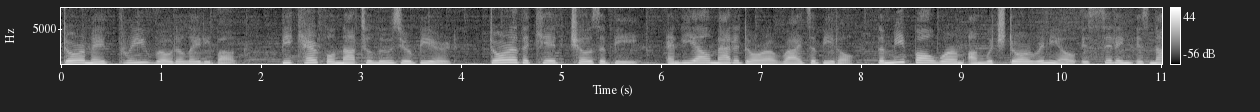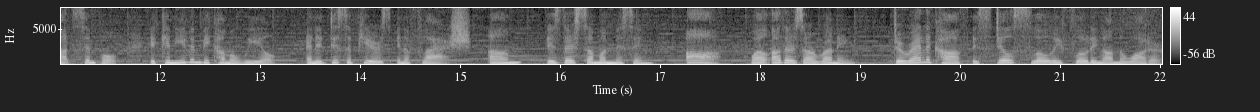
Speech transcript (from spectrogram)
Dora made 3 rode a ladybug. Be careful not to lose your beard. Dora the kid chose a bee, and El Matadora rides a beetle. The meatball worm on which Dorinio is sitting is not simple, it can even become a wheel, and it disappears in a flash. Um, is there someone missing? Ah, while others are running. Doranikov is still slowly floating on the water.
